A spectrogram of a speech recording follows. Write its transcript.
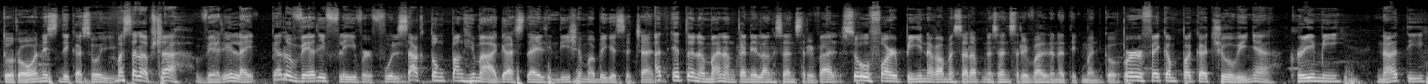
Turones de Casoy. Masarap siya. Very light pero very flavorful. Saktong panghimagas dahil hindi siya mabigat sa tiyan. At ito naman ang kanilang Sans Rival. So far, pinakamasarap na Sans Rival na natikman ko. Perfect ang pagka-chewy niya. Creamy, nutty,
